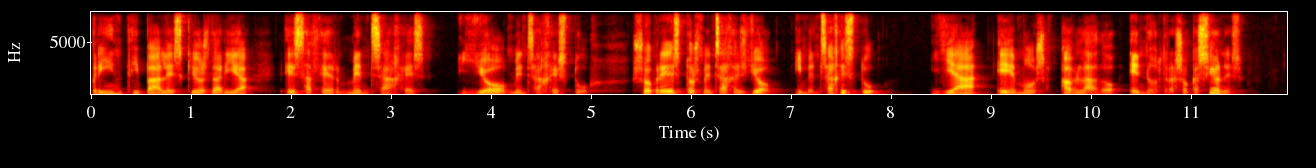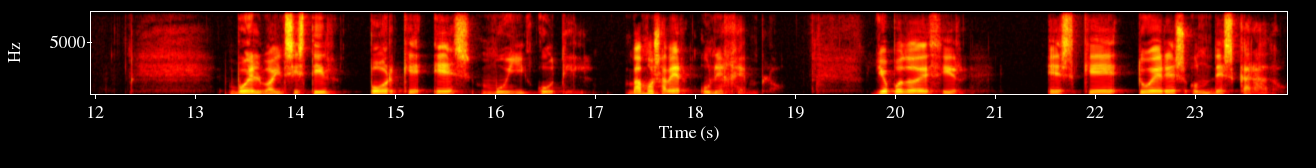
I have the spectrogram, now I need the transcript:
principales que os daría es hacer mensajes yo, mensajes tú. Sobre estos mensajes yo y mensajes tú ya hemos hablado en otras ocasiones. Vuelvo a insistir porque es muy útil. Vamos a ver un ejemplo. Yo puedo decir, es que tú eres un descarado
